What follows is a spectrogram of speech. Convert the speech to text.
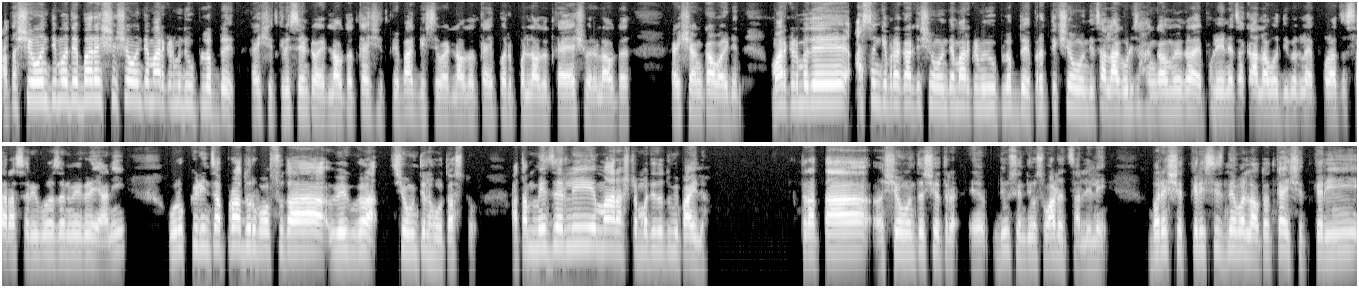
आता शेवंतीमध्ये बऱ्याचशा शेवंत्या मार्केटमध्ये उपलब्ध आहेत. काही शेतकरी सेंट वाईट लावतात काही शेतकरी बागेशी वाईट लावतात काही पर्पल लावतात काही ऐश्वर्या लावतात काही शंका वाईट आहेत. मार्केटमध्ये असंख्य प्रकारचे शेवंत्या मार्केटमध्ये उपलब्ध आहे प्रत्येक शेवंतीचा लागवडीचा हंगाम वेगळा आहे फुले येण्याचा कालावधी वेगळा आहे फुलाचं सरासरी वजन वेगळे आहे आणि रोगकिडींचा प्रादुर्भाव सुद्धा वेगवेगळा शेवंतीला होत असतो. आता मेजरली महाराष्ट्रामध्ये जर तुम्ही पाहिलं तर आता शेवंत क्षेत्र दिवसेंदिवस वाढत चाललेले आहे. बरेच शेतकरी सिजनेबल लावतात काही शेतकरी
